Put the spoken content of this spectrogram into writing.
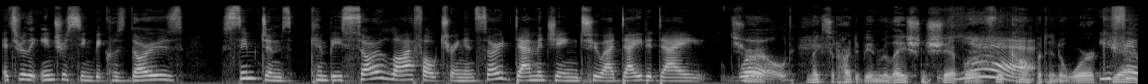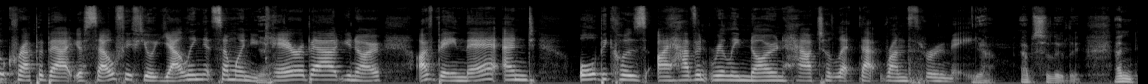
it's really interesting because those symptoms can be so life altering and so damaging to our day to day world. Makes it hard to be in relationship or feel Yeah. competent at work. You yeah. feel crap about yourself if you're yelling at someone you Yeah. care about. You know, I've been there, and all because I haven't really known how to let that run through me. Yeah, absolutely. And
